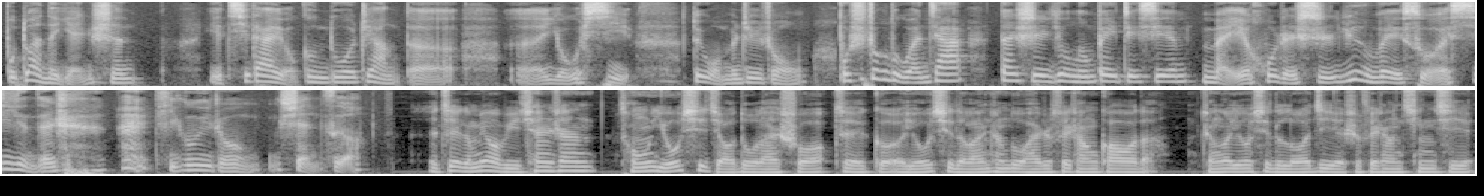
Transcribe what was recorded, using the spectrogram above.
不断的延伸。也期待有更多这样的呃游戏，对我们这种不是重度玩家，但是又能被这些美或者是韵味所吸引的人，提供一种选择。这个妙笔千山，从游戏角度来说，这个游戏的完成度还是非常高的，整个游戏的逻辑也是非常清晰，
